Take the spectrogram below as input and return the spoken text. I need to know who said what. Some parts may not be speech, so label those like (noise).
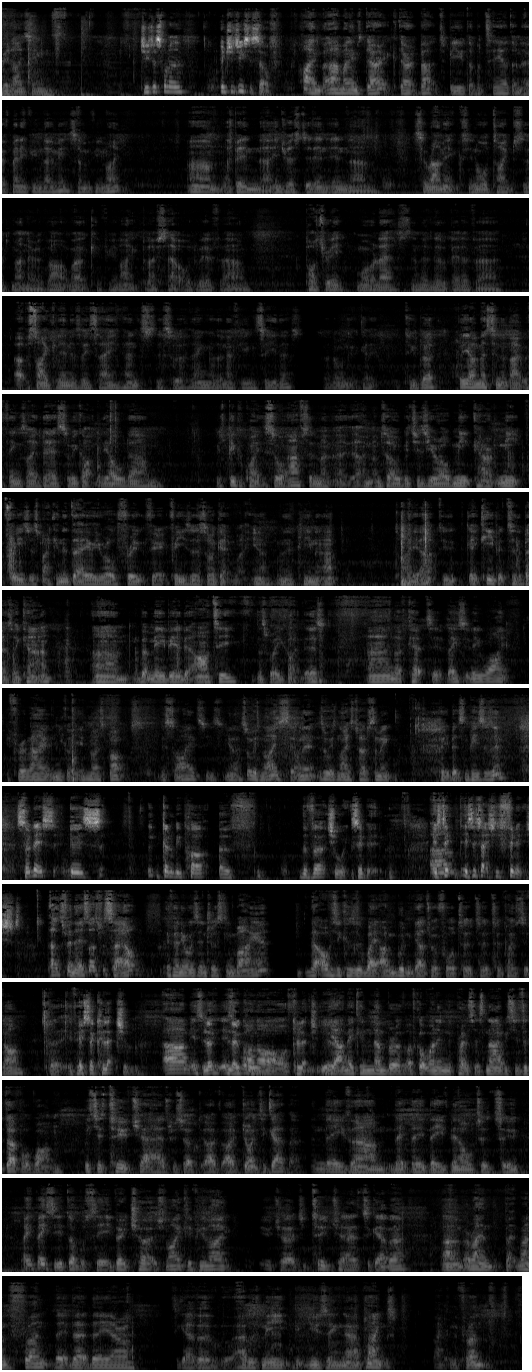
Speaker 1: realising...
Speaker 2: Do you just want to introduce yourself?
Speaker 1: Hi, uh, my name's Derek, Derek Butt, B-U-T-T. I don't know if many of you know me, some of you might. Um, I've been uh, interested in, in um, ceramics, in all types of manner of artwork, if you like, but I've settled with um, pottery, more or less, and a little bit of uh, upcycling, as they say, hence this sort of thing. I don't know if you can see this, I don't want to get it too blurred. But yeah, I'm messing about with things like this. So we got the old um, which people quite sought after the moment, uh, I'm, I'm which is your old meat carrot meat freezers back in the day, or your old fruit freezers. So I get, you know, when I clean it up, tidy it up, to get, keep it to the best I can. Um, but me being a bit arty, that's why you got this. And I've kept it basically white throughout, and you got your nice box. The sides, you know, it's always nice to sit on it. It's always nice to have something put your bits and pieces in.
Speaker 2: So this is going to be part of the virtual exhibit. Is, um, it, is this actually finished?
Speaker 1: That's finished. That's for sale. If anyone's interested in buying it, that obviously because of the weight, I wouldn't be able to afford to, to, to post it on. But if
Speaker 2: it, it's a collection.
Speaker 1: Um, it's, Lo- it's one of
Speaker 2: collection. Yeah.
Speaker 1: yeah, I make a number of. I've got one in the process now, which is a double one which is two chairs which I've, I've, I've joined together and they've um, they, they, they've been altered to like basically a double seat very church like if you like two church two chairs together um, around around the front they, they, they are together uh, with me using uh, planks back in the front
